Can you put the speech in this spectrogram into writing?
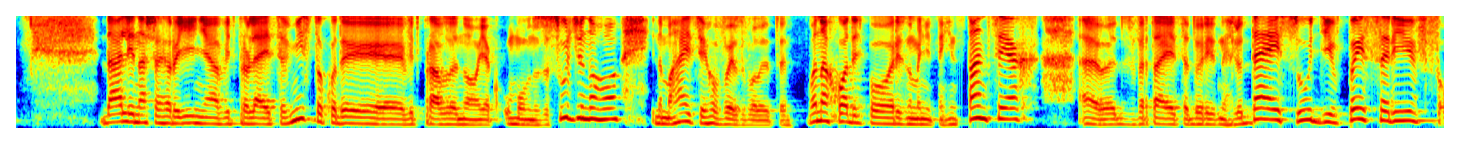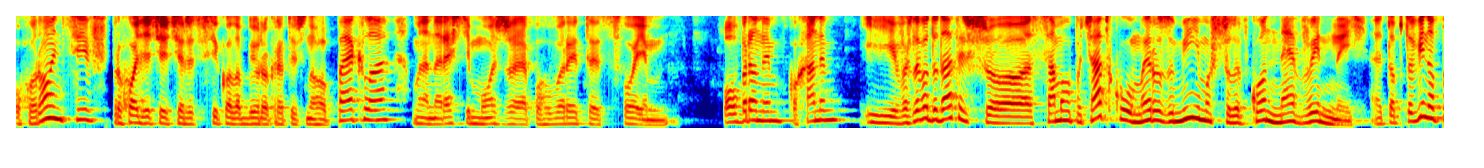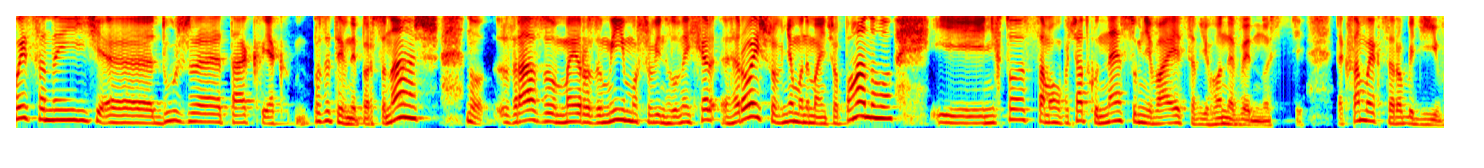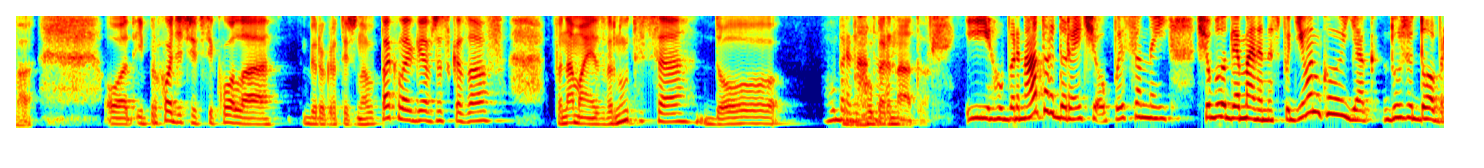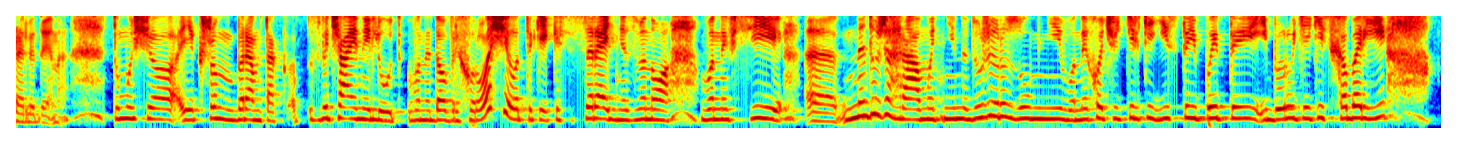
Далі наша героїня відправляється в місто, куди відправлено як умовно засудженого, і намагається його визволити. Вона ходить по різноманітних інстанціях, е, звертається до різних людей, суддів, писарів, охоронців, проходячи через всі кола бюрократичного пекла, вона нарешті може поговорити з своїм обраним, коханим. І важливо додати, що з самого початку ми розуміємо, що Левко невинний. Е, тобто він описаний е, дуже так, як позитивний персонаж. Ну, Зразу ми розуміємо, що він головний герой, що в ньому немає нічого поганого, і ніхто з самого початку не сумнівається в його невинності. Так само, як це робить Євга. От, І проходячи всі кола. Бюрократичного пекла, як я вже сказав, вона має звернутися до Губернатор. Губернатор. І губернатор, до речі, описаний, що було для мене несподіванкою, як дуже добра людина. Тому що, якщо ми беремо так звичайний люд, вони добрі, хороші, от таке якесь середнє звено, вони всі е, не дуже грамотні, не дуже розумні, вони хочуть тільки їсти і пити, і беруть якісь хабарі.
